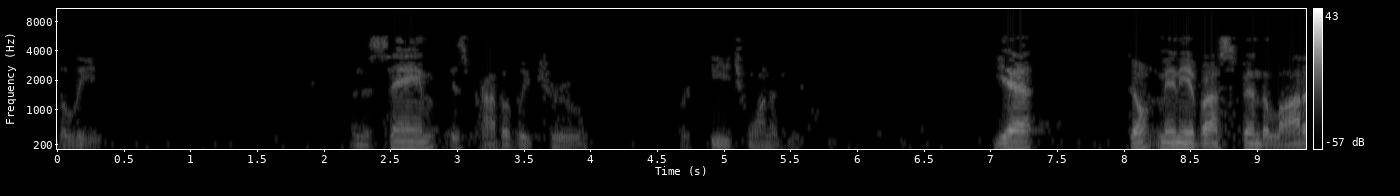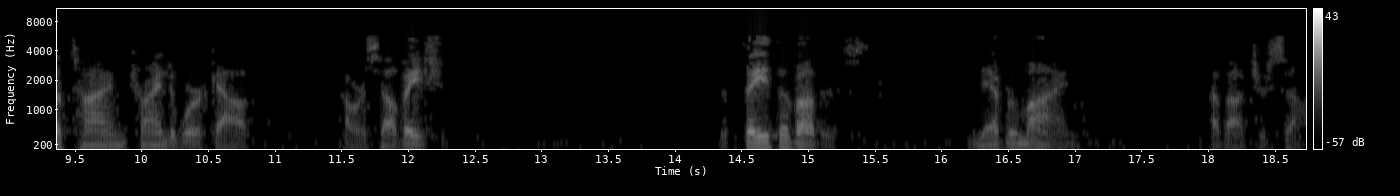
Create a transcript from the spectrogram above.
believe. And the same is probably true for each one of you. Yet, don't many of us spend a lot of time trying to work out our salvation? The faith of others, never mind about yourself.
